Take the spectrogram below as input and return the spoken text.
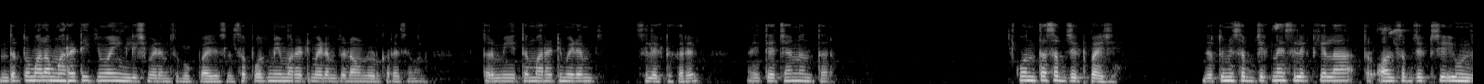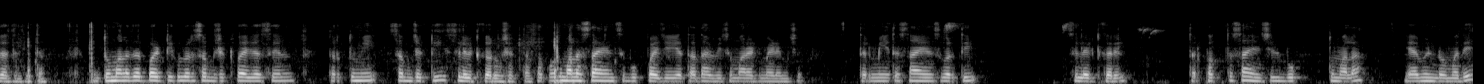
नंतर तुम्हाला मराठी किंवा इंग्लिश मिडियमचं बुक पाहिजे असेल. सपोज मी मराठी मिडियमचं डाउनलोड करायचं आहे मला. तर मी इथं मराठी मिडियम सिलेक्ट करेल. आणि त्याच्यानंतर कोणता सब्जेक्ट पाहिजे? जर तुम्ही सब्जेक्ट नाही सिलेक्ट केला तर ऑल सब्जेक्टचे येऊन जातील तिथं. तुम्हाला जर पर्टिक्युलर सब्जेक्ट पाहिजे असेल तर तुम्ही सब्जेक्टही सिलेक्ट करू शकता. सपोज मला सायन्स बुक पाहिजे येतात दहावीचं मराठी मिडियमचे तर मी इथं सायन्सवरती सिलेक्ट करेल. तर फक्त सायन्सची बुक तुम्हाला या विंडोमध्ये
